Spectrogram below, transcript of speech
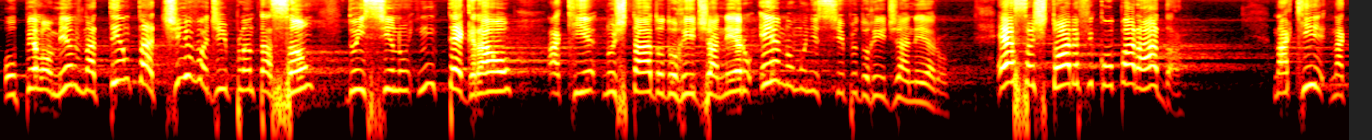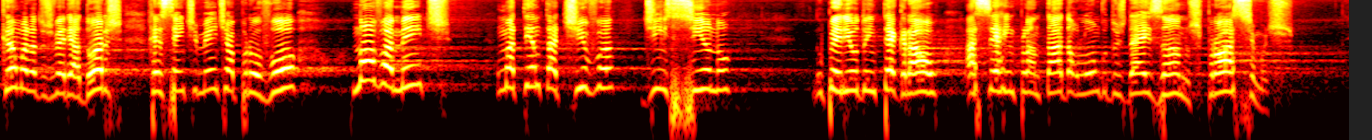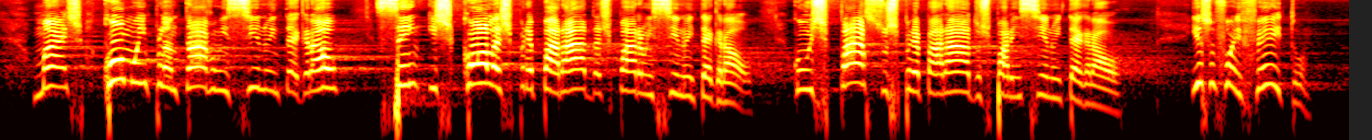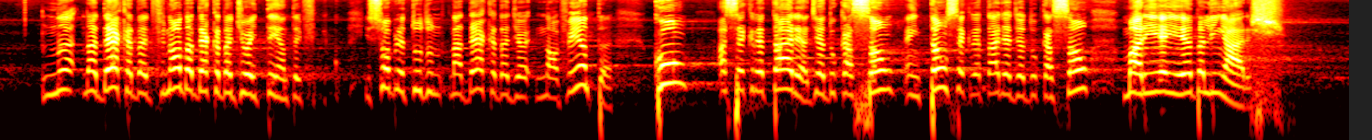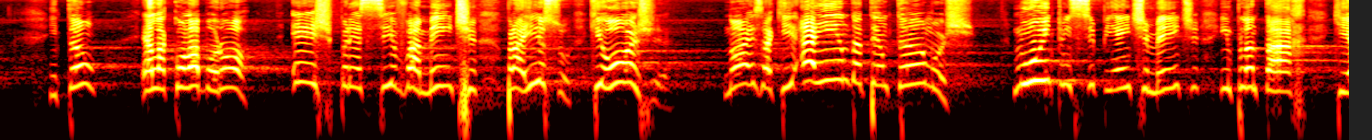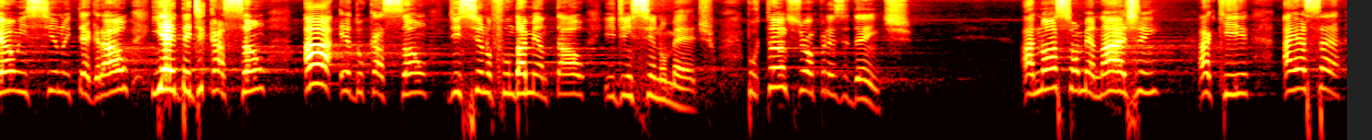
ou pelo menos na tentativa de implantação do ensino integral aqui no estado do Rio de Janeiro e no município do Rio de Janeiro. Essa história ficou parada. Aqui, na Câmara dos Vereadores, recentemente aprovou novamente uma tentativa de ensino no período integral a ser implantada ao longo dos 10 anos próximos. Mas como implantar o ensino integral sem escolas preparadas para o ensino integral, com espaços preparados para o ensino integral? Isso foi feito na, na década, final da década de 80 e, e, sobretudo, na década de 90, com a secretária de Educação, então secretária de Educação, Maria Ieda Linhares. Então, ela colaborou expressivamente para isso que hoje nós aqui ainda tentamos muito incipientemente implantar, que é o ensino integral e a dedicação à educação de ensino fundamental e de ensino médio. Portanto, senhor presidente, a nossa homenagem aqui a essa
